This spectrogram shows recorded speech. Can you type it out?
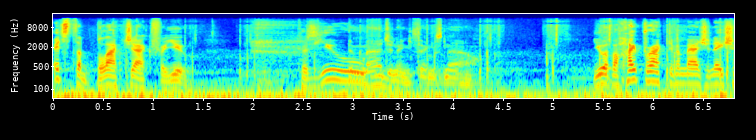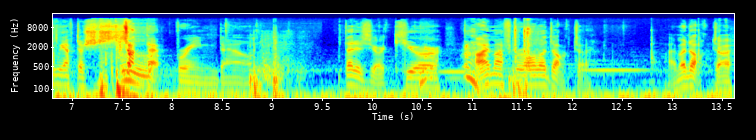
it's the blackjack for you. Because you... Imagining things now. You have a hyperactive imagination. We have to shut that brain down. That is your cure. I'm, after all, a doctor. I'm a doctor.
